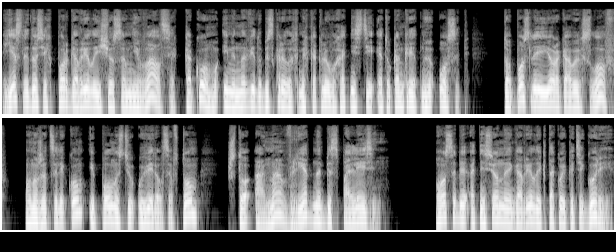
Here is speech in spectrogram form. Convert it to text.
Если до сих пор Гаврила еще сомневался, к какому именно виду бескрылых мягкоклювых отнести эту конкретную особь, то после ее роковых слов он уже целиком и полностью уверился в том, что она вредно бесполезен. Особи, отнесенные Гаврилой к такой категории,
